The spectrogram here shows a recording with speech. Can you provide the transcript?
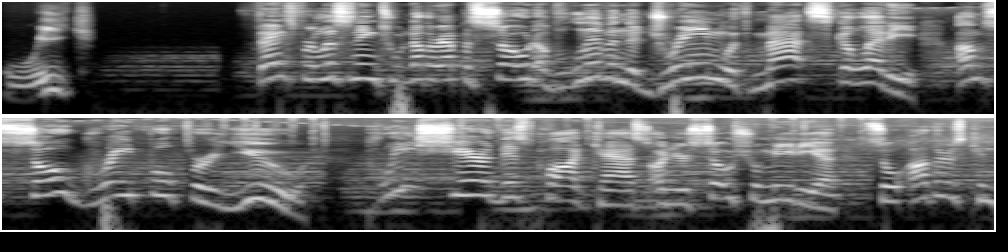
week. Thanks for listening to another episode of Living the Dream with Matt Scaletti. I'm so grateful for you. Please share this podcast on your social media so others can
